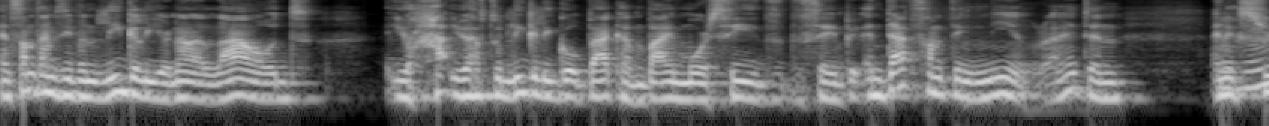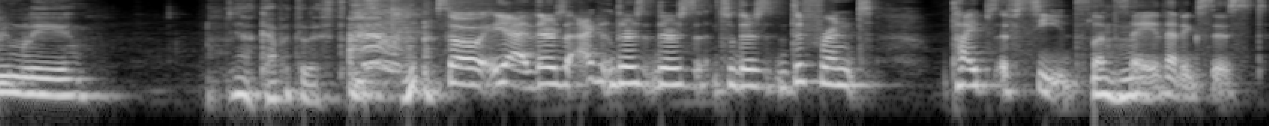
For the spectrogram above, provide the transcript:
and sometimes even legally, you're not allowed. You ha- you have to legally go back and buy more seeds at the same period, and that's something new, right? And and extremely, yeah, capitalist. so yeah there's there's there's so there's different types of seeds let's say that exist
